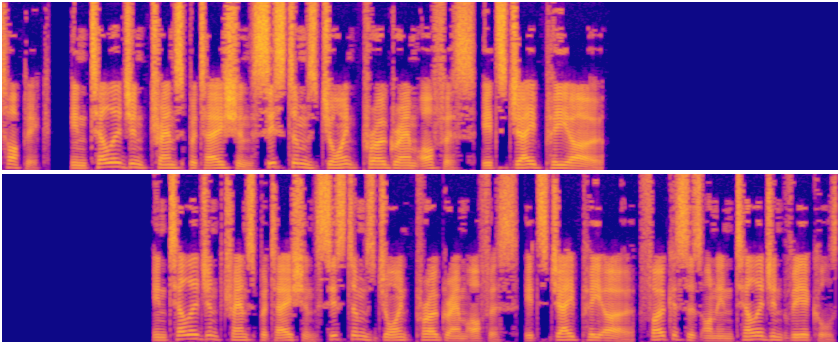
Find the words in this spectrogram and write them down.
Topic: Intelligent Transportation Systems Joint Program Office, its JPO. Intelligent Transportation Systems Joint Program Office its JPO focuses on intelligent vehicles,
